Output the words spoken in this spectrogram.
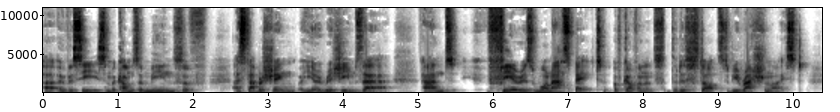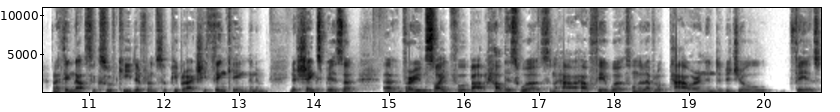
uh, overseas and becomes a means of establishing, you know, regimes there. And fear is one aspect of governance that is, starts to be rationalized. And I think that's the sort of key difference that people are actually thinking. And you know, Shakespeare's uh, uh, very insightful about how this works and how, how fear works on the level of power and individual fears.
